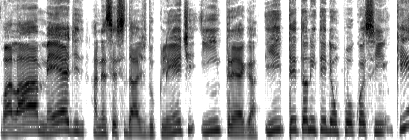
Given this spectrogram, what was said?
vai lá, mede a necessidade do cliente e entrega. E tentando entender um pouco assim, quem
